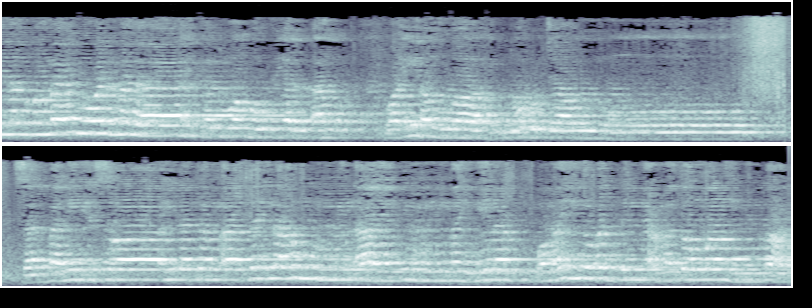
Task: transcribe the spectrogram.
من الغمام والملائكة وقضي الأمر وإلى الله ترجع الأمور. سل بني إسرائيل كم آتيناهم من آية بينة؟ ومن يبدل نعمة الله من بعد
